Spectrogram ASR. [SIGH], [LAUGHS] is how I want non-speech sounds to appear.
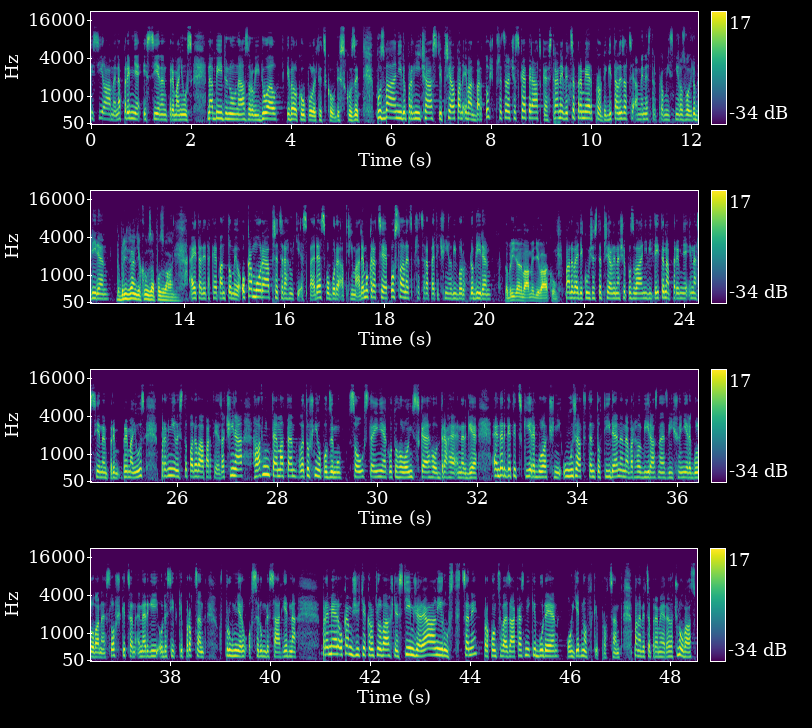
Vysíláme na Primě i CNN Prima News. Nabídnu názorový duel i velkou politickou diskuzi. Pozvání do první části přijal pan Ivan Bartoš, předseda České pirátské strany, vicepremiér pro digitalizaci a ministr pro místní rozvoj. Dobrý den. Dobrý den, děkuji za pozvání. A je tady také pan Tomio Okamura, předseda hnutí SPD, Svoboda a přímá demokracie, poslanec, předseda petičního výboru. Dobrý den. Dobrý den vámi divákům. Pánové, děkuji, že jste přijali naše pozvání. Vítejte na Primě i na CNN Prima News. První listopadová partie začíná. Hlavním tématem letošního podzimu jsou stejně jako toho loňského drahé energie. Energetický regulační úřad tento týden navrhl výrazné zvýšení regulované složky cen energií o desítky procent, v průměru o 71. Premiér okamžitě krotil vážně s tím, že reálný růst ceny pro koncové zákazníky bude jen o jednotky procent. Pane vicepremiére, začnu vás.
